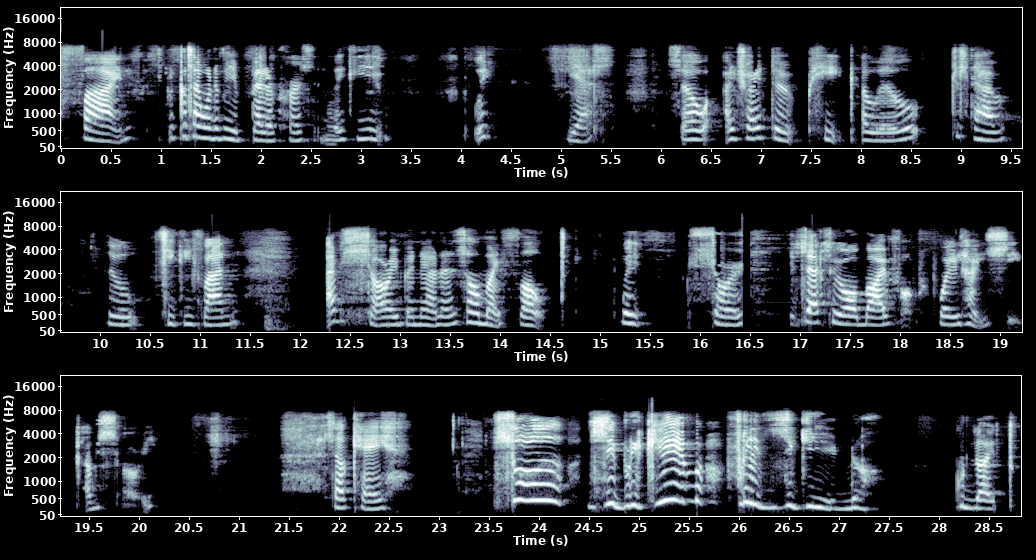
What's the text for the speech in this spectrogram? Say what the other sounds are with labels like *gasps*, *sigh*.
Fine. Because I want to be a better person like you. Really? Yes. So I tried to peek a little, just to have a little cheeky fun. I'm sorry, Banana. It's all my fault. Wait, sorry. It's actually all my fault for playing hide and seek. I'm sorry. It's okay. So, the game freeze again. Good night.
